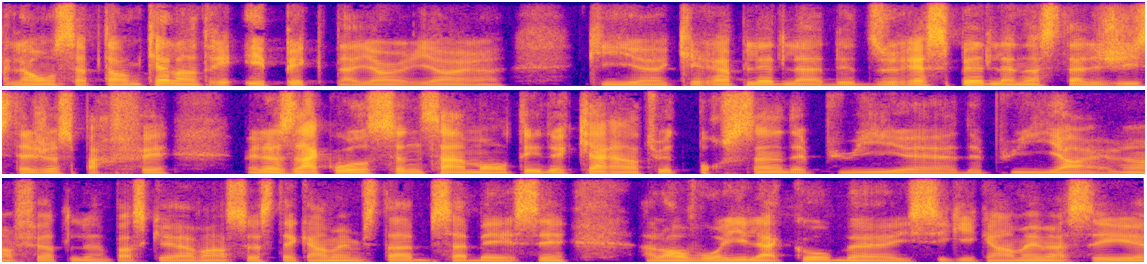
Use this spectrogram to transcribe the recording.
le 11 septembre. Quelle entrée épique, d'ailleurs, hier, hein, qui, euh, qui, rappelait du respect, de la nostalgie. C'était juste parfait. Mais là, Zach Wilson, ça a monté de 48 depuis, depuis hier, en fait, parce qu'avant ça, c'était quand même stable, ça baissait. Alors, vous voyez la courbe ici qui est quand même assez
